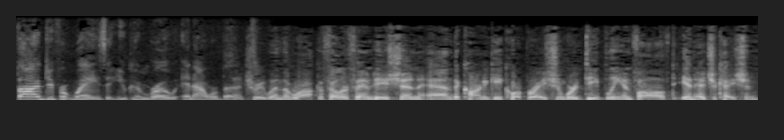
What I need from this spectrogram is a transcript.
five different ways that you can row in our boat. century when the Rockefeller Foundation and the Carnegie Corporation were deeply involved in education.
